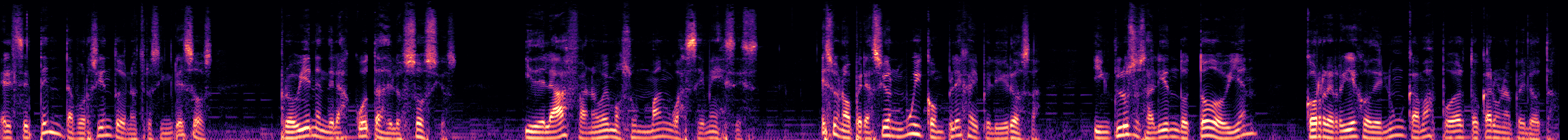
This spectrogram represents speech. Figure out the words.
El 70% de nuestros ingresos provienen de las cuotas de los socios y de la AFA no vemos un mango hace meses. Es una operación muy compleja y peligrosa. Incluso saliendo todo bien, corre riesgo de nunca más poder tocar una pelota.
